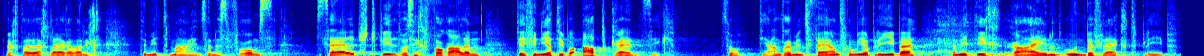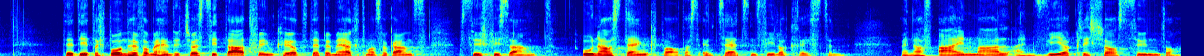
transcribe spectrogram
Ich möchte euch erklären, was ich damit meine. So ein frommes Selbstbild, das sich vor allem definiert über Abgrenzung. So, die anderen müssen fern von mir bleiben, damit ich rein und unbefleckt bleibe. Der Dietrich Bonhoeffer, wir haben jetzt schon ein Zitat von ihm gehört, der bemerkt mal so ganz suffisant. Unausdenkbar das Entsetzen vieler Christen, wenn auf einmal ein wirklicher Sünder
